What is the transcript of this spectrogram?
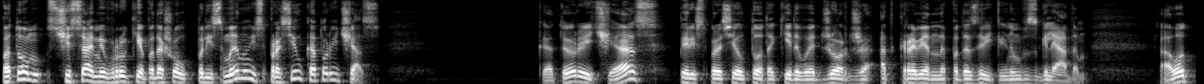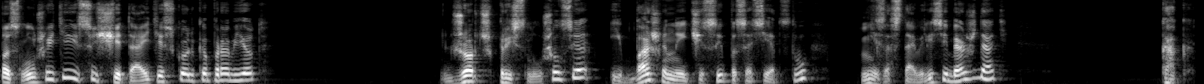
потом с часами в руке подошел к полисмену и спросил, который час — «Который час?» — переспросил тот, окидывая Джорджа откровенно подозрительным взглядом. «А вот послушайте и сосчитайте, сколько пробьет». Джордж прислушался, и башенные часы по соседству не заставили себя ждать. «Как?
